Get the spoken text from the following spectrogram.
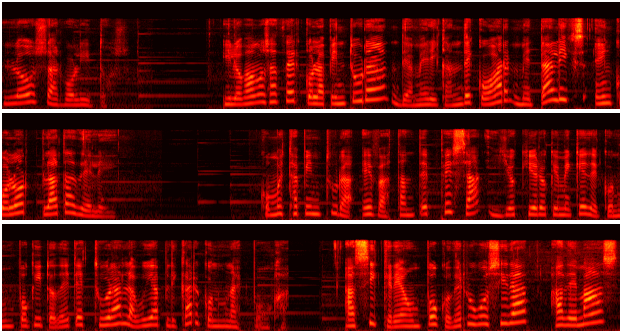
los arbolitos. Y lo vamos a hacer con la pintura de American Deco Art Metallics en color plata de ley. Como esta pintura es bastante espesa y yo quiero que me quede con un poquito de textura, la voy a aplicar con una esponja. Así crea un poco de rugosidad, además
